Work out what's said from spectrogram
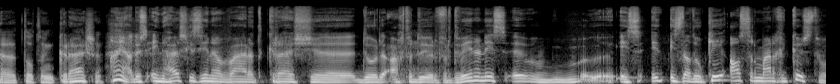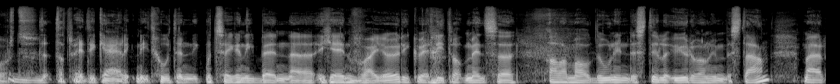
uh, tot een kruisje. Ah ja, dus in huisgezinnen waar het kruisje door de achterdeur verdwenen is, uh, is, is dat oké okay als er maar gekust wordt? D dat weet ik eigenlijk niet goed. En ik moet zeggen, ik ben uh, geen voyeur. Ik weet niet wat mensen allemaal doen in de stille uren van hun bestaan. Maar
